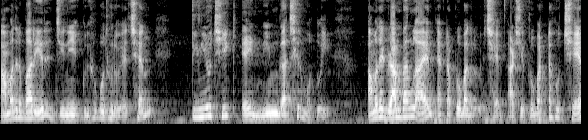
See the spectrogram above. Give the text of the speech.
আমাদের বাড়ির যিনি গৃহবধূ রয়েছেন, তিনিও ঠিক এই নিম গাছের মতোই। আমাদের গ্রাম বাংলায় একটা প্রবাদ রয়েছে, আর সেই প্রবাদটা হচ্ছে,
